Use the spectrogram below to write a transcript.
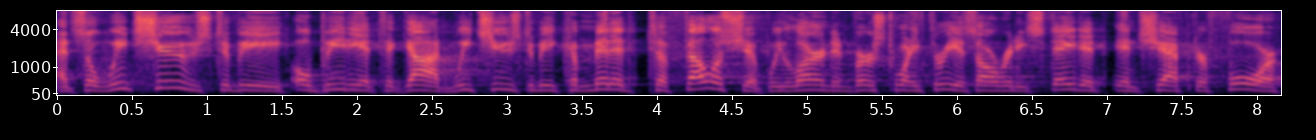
And so we choose to be obedient to God. We choose to be committed to fellowship. We learned in verse 23, as already stated in chapter 4,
